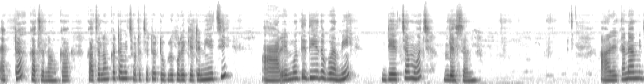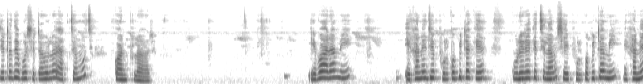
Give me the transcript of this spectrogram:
একটা কাঁচা লঙ্কা। কাঁচা লঙ্কাটা আমি ছোট ছোট টুকরো করে কেটে নিয়েছি। আর এর মধ্যে দিয়ে দেবো আমি দেড় চামচ বেসন। আর এখানে আমি যেটা দেব সেটা হলো এক চামচ কর্নফ্লাওয়ার। এবার আমি এখানে যে ফুলকপিটাকে কুড়ে রেখেছিলাম, সেই ফুলকপিটা আমি এখানে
